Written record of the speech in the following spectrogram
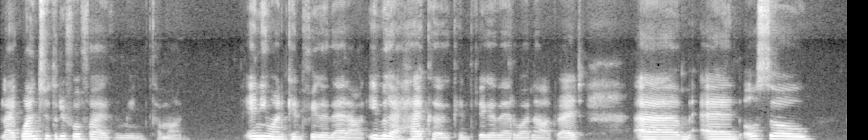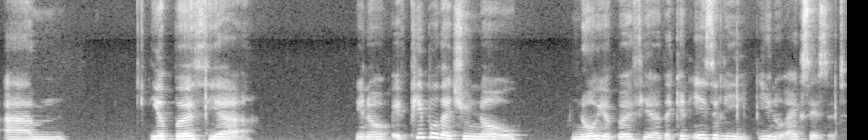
like one two three four five. I mean, come on, anyone can figure that out. Even a hacker can figure that one out, right? Um, and also um, your birth year. You know, if people that you know know your birth year, they can easily, you know, access it.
